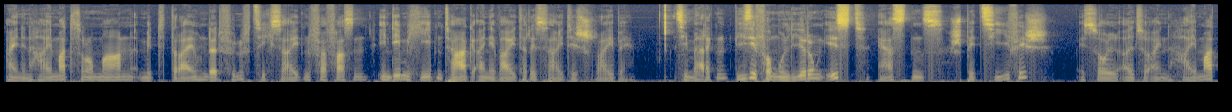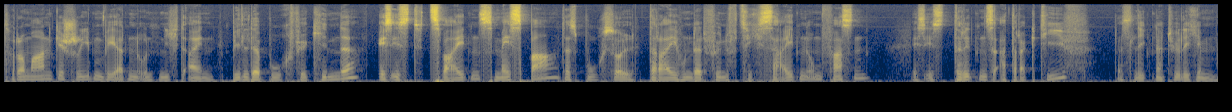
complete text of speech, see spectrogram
einen Heimatroman mit 350 Seiten verfassen, in dem ich jeden Tag eine weitere Seite schreibe. Sie merken, diese Formulierung ist erstens spezifisch, es soll also ein Heimatroman geschrieben werden und nicht ein Bilderbuch für Kinder. Es ist zweitens messbar. Das Buch soll 350 Seiten umfassen. Es ist drittens attraktiv. Das liegt natürlich im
